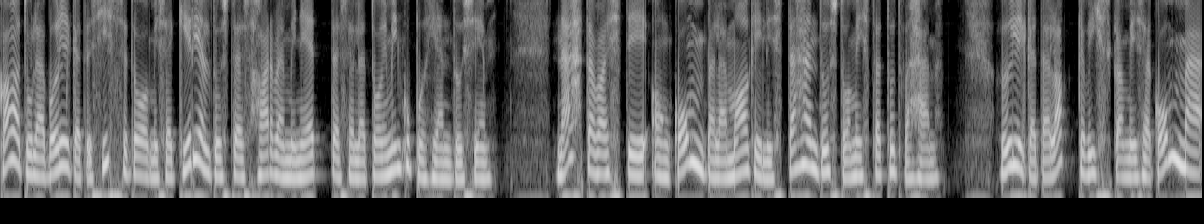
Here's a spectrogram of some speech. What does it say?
ka tuleb õlgede sissetoomise kirjeldustes harvemini ette selle toimingu põhjendusi. nähtavasti on kombele maagilist tähendust omistatud vähem. õlgede lakke viskamise komme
